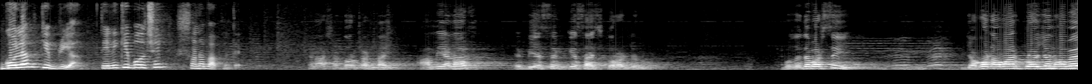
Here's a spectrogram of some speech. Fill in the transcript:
গোলাম কিবরিয়া তিনি কি বলছেন? শোনাব আপনাদের। আসার দরকার নাই। আমি এনাফ বিএসএফ কে সাইজ করার জন্য। বুঝতে পারছি? যখন আমার প্রয়োজন হবে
